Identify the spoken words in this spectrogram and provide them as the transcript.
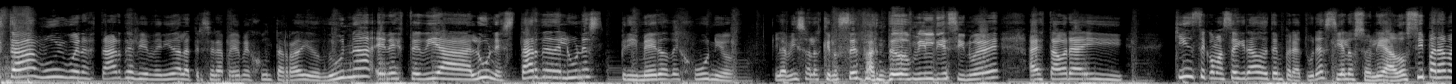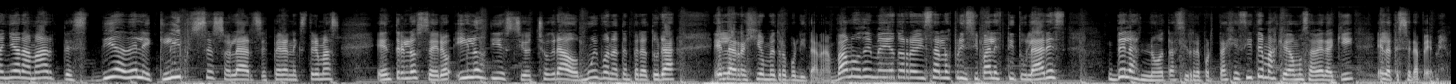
está? Muy buenas tardes, bienvenido a la tercera PM Junta Radio Duna en este día lunes, tarde de lunes, primero de junio. Le aviso a los que no sepan, de 2019, a esta hora hay 15,6 grados de temperatura, cielo soleado. Y para mañana martes, día del eclipse solar, se esperan extremas entre los 0 y los 18 grados. Muy buena temperatura en la región metropolitana. Vamos de inmediato a revisar los principales titulares de las notas y reportajes y temas que vamos a ver aquí en la tercera PM.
